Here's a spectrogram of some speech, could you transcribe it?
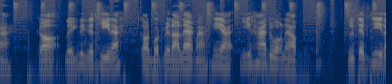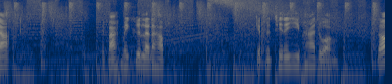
อะก็เหลืออีกหนึ่งนาทีนะก่อนหมดเวลาแรกนะนี่ฮะยี่ห้าดวงนะครับ คือเต็มที่ละเห็นปะไม่ขึ้นแล้วนะครับ เก็บเต็มที่ได้ยี่ห้าดวง ก็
